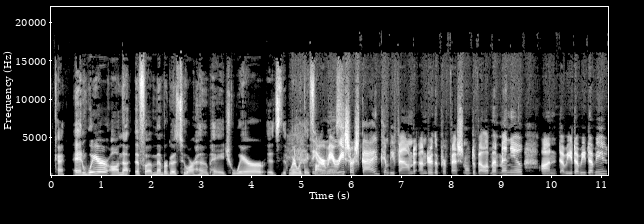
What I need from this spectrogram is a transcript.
Okay. And where on the if a member goes to our homepage, where is the, where would they the find URMIA this? Resource Guide can be found under the Professional Development menu on www.urmia.org.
